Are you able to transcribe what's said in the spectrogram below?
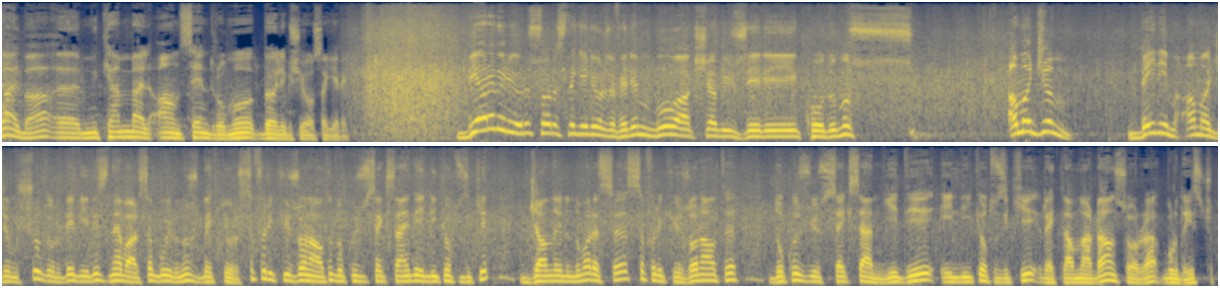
Galiba e, mükemmel an sendromu böyle bir şey olsa gerek. Bir ara veriyoruz sonrasında geliyoruz efendim. Bu akşam üzeri kodumuz amacım benim amacım şudur dediğiniz ne varsa buyurunuz bekliyoruz. 0216 987 52 32 canlı yayın numarası 0216 987 52 32 reklamlardan sonra buradayız. Çut.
